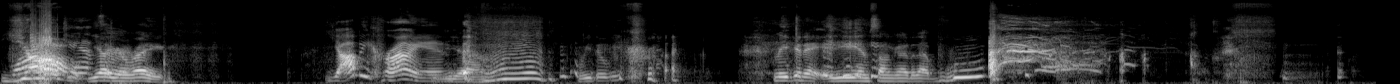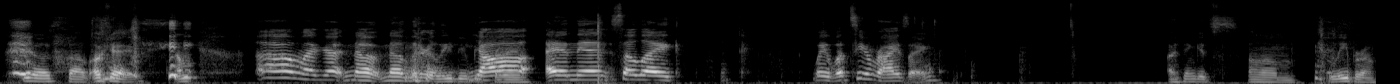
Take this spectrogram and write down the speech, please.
Yo, yeah, you're right. Y'all be crying. Yeah, we do. We cry. Making an EDM song out of that. Yo, stop. Okay. I'm- Oh my god. No, no, literally. Do Y'all and then so like Wait, what's your rising? I think it's um Libra.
